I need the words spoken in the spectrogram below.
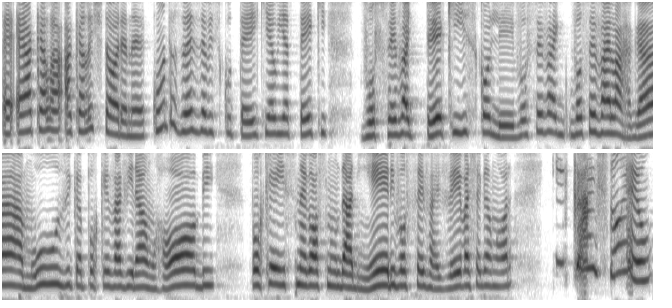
é, é, aquela, aquela história, né? Quantas vezes eu escutei que eu ia ter que. Você vai ter que escolher, você vai, você vai largar a música porque vai virar um hobby, porque esse negócio não dá dinheiro e você vai ver, vai chegar uma hora. E cá estou eu,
